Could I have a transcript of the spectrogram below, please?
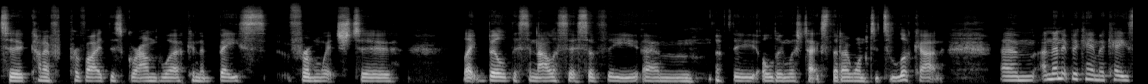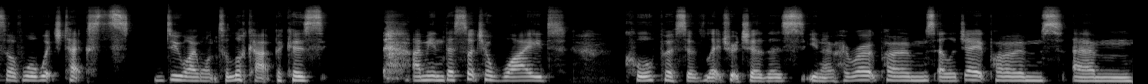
to kind of provide this groundwork and a base from which to like build this analysis of the um, of the Old English text that I wanted to look at, um, and then it became a case of well, which texts do I want to look at? Because I mean, there's such a wide corpus of literature. There's, you know, heroic poems, elegiac poems, um,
